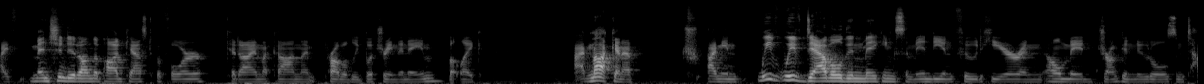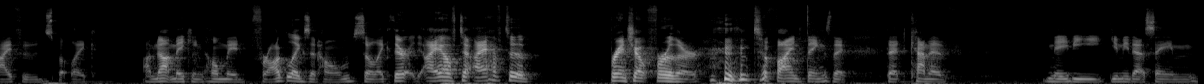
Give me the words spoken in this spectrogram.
I've mentioned it on the podcast before, Kedai Makan. I'm probably butchering the name, but like I'm not gonna. Tr- I mean, we've we've dabbled in making some Indian food here and homemade drunken noodles and Thai foods, but like I'm not making homemade frog legs at home. So like there, I have to I have to branch out further to find things that that kind of maybe give me that same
